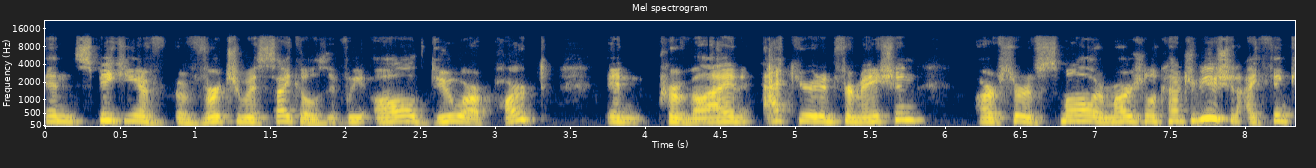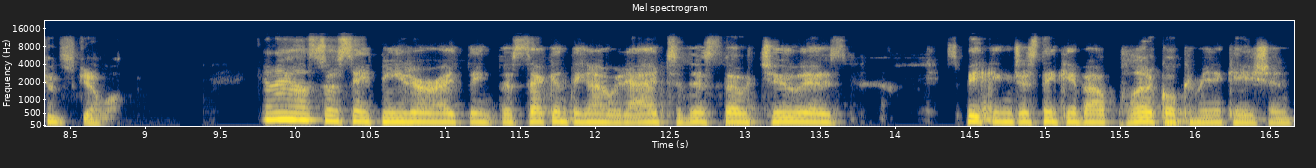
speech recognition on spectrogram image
And speaking of, of virtuous cycles, if we all do our part and provide accurate information, our sort of small or marginal contribution, I think, can scale up. Can I also say, Peter, I think the second thing I would add to this, though, too, is speaking, just thinking about political communication.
